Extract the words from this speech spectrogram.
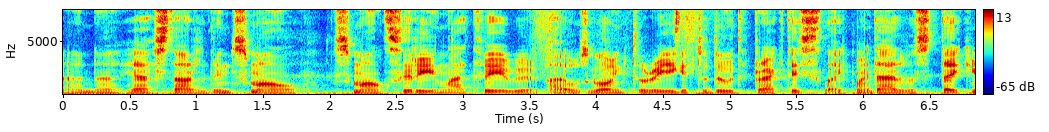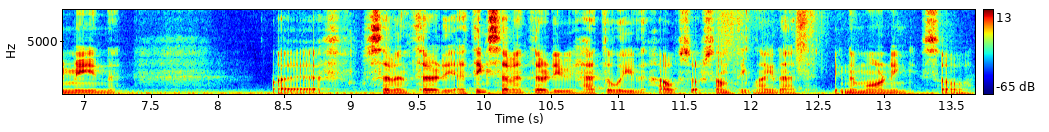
and uh, yeah, started in small small city in Latvia. I was going to Riga to do the practice, like my dad was taking me in. The, uh, 7:30. I think 7:30 we had to leave the house or something like that in the morning. So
